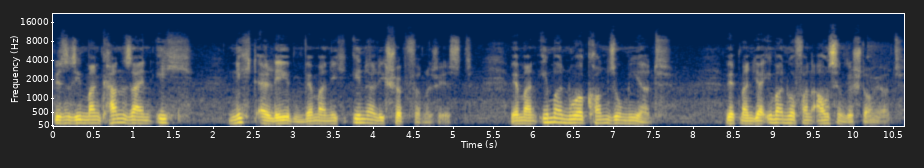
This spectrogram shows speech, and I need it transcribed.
wissen Sie, man kann sein Ich nicht erleben, wenn man nicht innerlich schöpferisch ist. Wenn man immer nur konsumiert, wird man ja immer nur von außen gesteuert.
